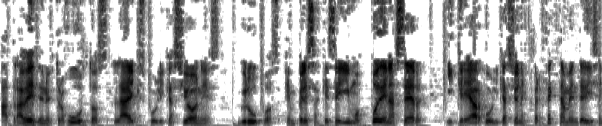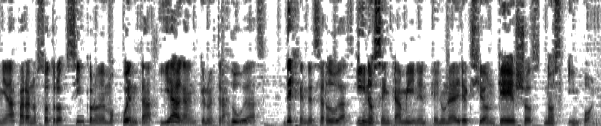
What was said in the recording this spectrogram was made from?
a través de nuestros gustos, likes, publicaciones, grupos, empresas que seguimos, pueden hacer y crear publicaciones perfectamente diseñadas para nosotros sin que nos demos cuenta y hagan que nuestras dudas dejen de ser dudas y nos encaminen en una dirección que ellos nos imponen.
